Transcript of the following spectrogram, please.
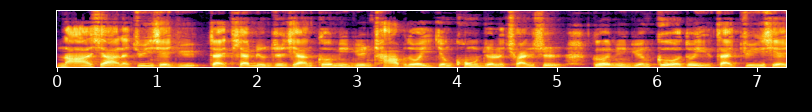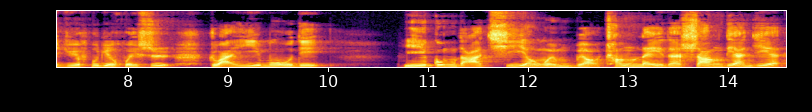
拿下了军械局，在天明之前，革命军差不多已经控制了全市。革命军各队在军械局附近会师，转移目的。以攻打齐营为目标，城内的商店街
